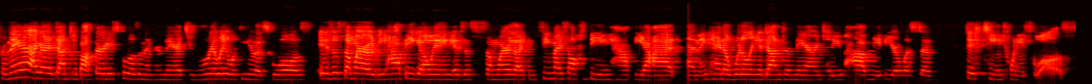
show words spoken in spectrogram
from there, I got it down to about 30 schools, and then from there, it's really looking at those schools. Is this somewhere I would be happy going? Is this somewhere that I can see myself being happy at? Um, and kind of whittling it down from there until you have maybe your list of 15, 20 schools.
